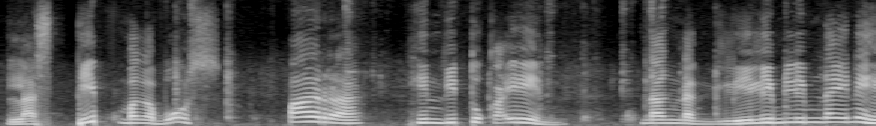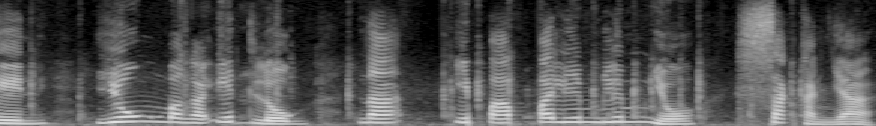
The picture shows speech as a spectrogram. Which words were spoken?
Last tip mga boss, para hindi tukain ng naglilimlim na inahin yung mga itlog na ipapalimlim nyo sa kanya.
